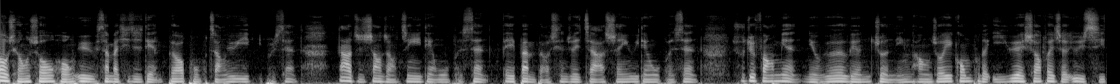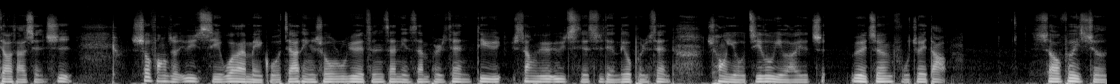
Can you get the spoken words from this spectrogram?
道琼收红逾三百七十点，标普涨逾一 percent，纳指上涨近一点五 percent，非半表现最佳，升逾一点五 percent。数据方面，纽约联准银行周一公布的一月消费者预期调查显示，受访者预期未来美国家庭收入月增三点三 percent，低于上月预期的四点六 percent，创有记录以来的月增幅最大。消费者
